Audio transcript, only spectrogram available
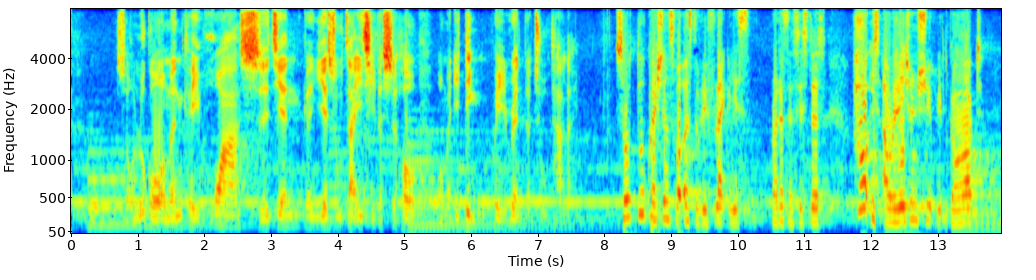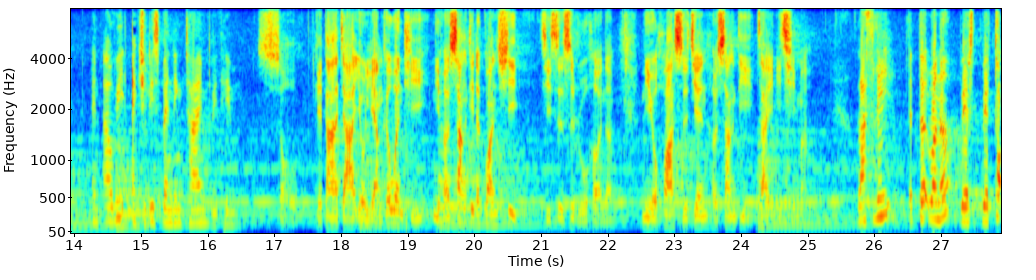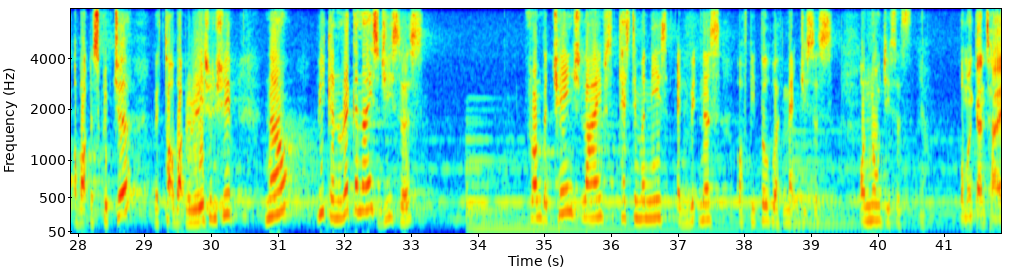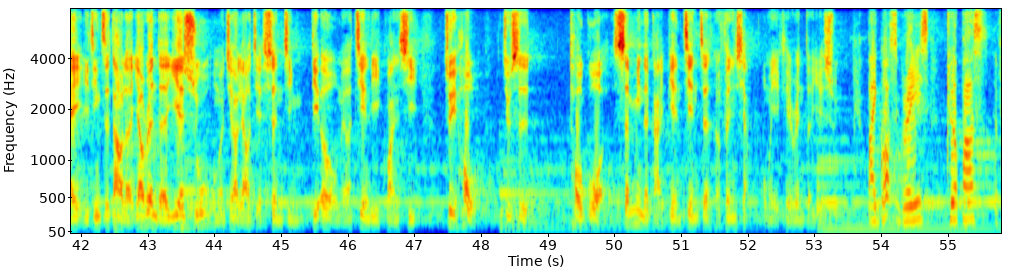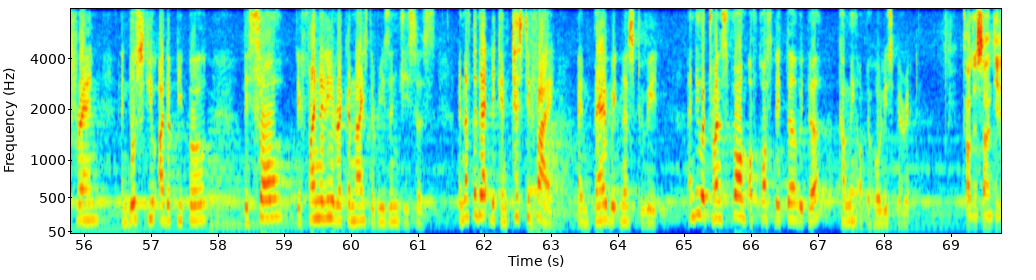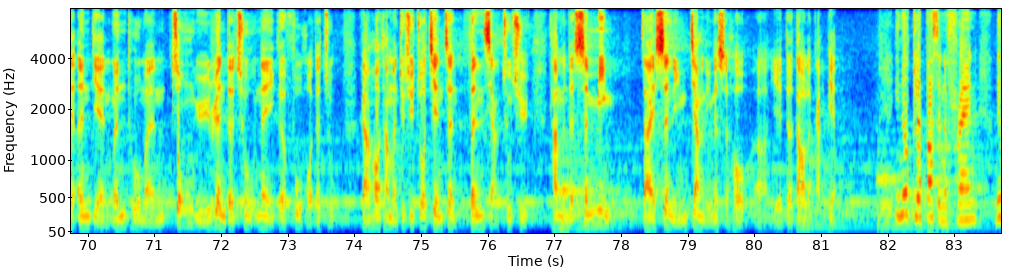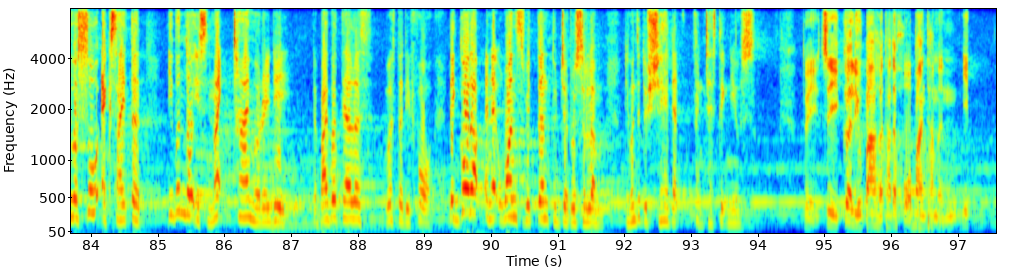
说、如果我们可以花时间跟耶稣在一起的时候，我们一定会认得出他来。 So, two questions for us to reflect is, brothers and sisters, how is our relationship with God and are we actually spending time with Him? So 给大家有两个问题：你和上帝的关系其实是如何呢？你有花时间和上帝在一起吗？ Lastly, the third one, uh, we, have, we have talked about the scripture, we have talked about the relationship. Now, we can recognize Jesus from the changed lives, testimonies, and witness of people who have met Jesus or know Jesus. Yeah. 我们刚才已经知道了，要认得耶稣，我们就要了解圣经。第二，我们要建立关系。最后，就是透过生命的改变、见证和分享，我们也可以认得耶稣。 By God's grace, Cleopas, the friend, and those few other people, they saw, they finally recognized the risen Jesus. And after that, they can testify and bear witness to it. And they were transformed, of course, later with the coming of the Holy Spirit. 靠着上帝的恩典，门徒们终于认得出那一个复活的主，然后他们就去做见证，分享出去。他们的生命在圣灵降临的时候，呃，也得到了改变。You know, Cleopas and a friend, they were so excited, even though it's night time already. The Bible tells us, verse 34, they got up and at once returned to Jerusalem. They wanted to share that fantastic news. 对，至于各留巴和他的伙伴，他们一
